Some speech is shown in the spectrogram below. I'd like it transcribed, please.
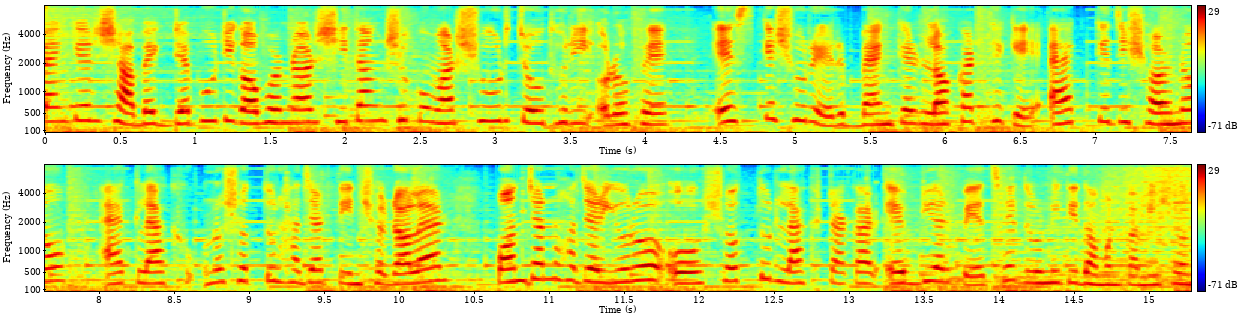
ব্যাংকের সাবেক ডেপুটি গভর্নর শীতাংশু কুমার সুর চৌধুরী ওরফে এস কে সুরের ব্যাংকের লকার থেকে এক কেজি স্বর্ণ, এক লাখ উনসত্তর হাজার তিনশো ডলার, পঞ্চান্ন হাজার ইউরো ও সত্তর লাখ টাকার এফডিআর পেয়েছে দুর্নীতি দমন কমিশন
